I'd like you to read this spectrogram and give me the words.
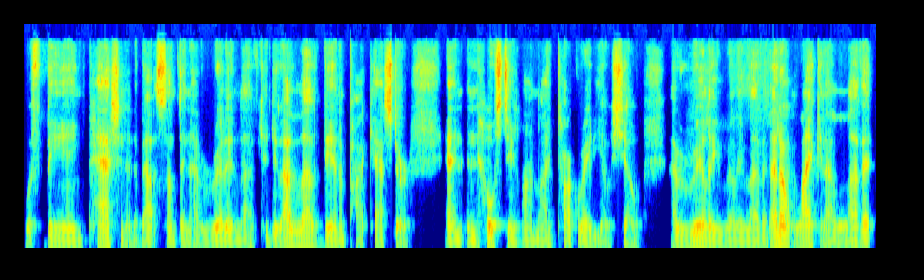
with being passionate about something I really love to do. I love being a podcaster and, and hosting on my talk radio show. I really, really love it. I don't like it, I love it.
